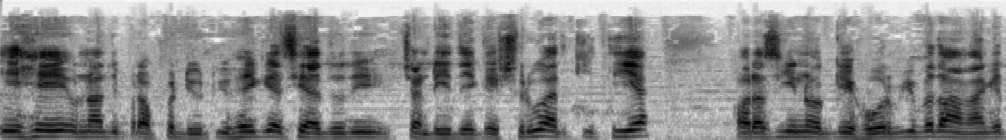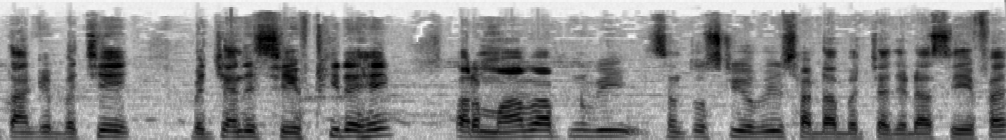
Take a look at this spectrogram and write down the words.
ਇਹ ਉਹਨਾਂ ਦੀ ਪ੍ਰੋਪਰ ਡਿਊਟੀ ਹੋਏਗੀ। ਅਸੀਂ ਅੱਜ ਉਹਦੀ ਝੰਡੀ ਦੇ ਕੇ ਸ਼ੁਰੂਆਤ ਕੀਤੀ ਹੈ ਔਰ ਅਸੀਂ ਇਹਨੂੰ ਅੱਗੇ ਹੋਰ ਵੀ ਵਧਾਵਾਂਗੇ ਤਾਂ ਕਿ ਬੱਚੇ ਬੱਚਿਆਂ ਦੀ ਸੇਫਟੀ ਰਹੇ। ਔਰ ਮਾਪੇ ਨੂੰ ਵੀ ਸੰਤੁਸ਼ਟੀ ਹੋਵੇ ਸਾਡਾ ਬੱਚਾ ਜਿਹੜਾ ਸੇਫ ਹੈ।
